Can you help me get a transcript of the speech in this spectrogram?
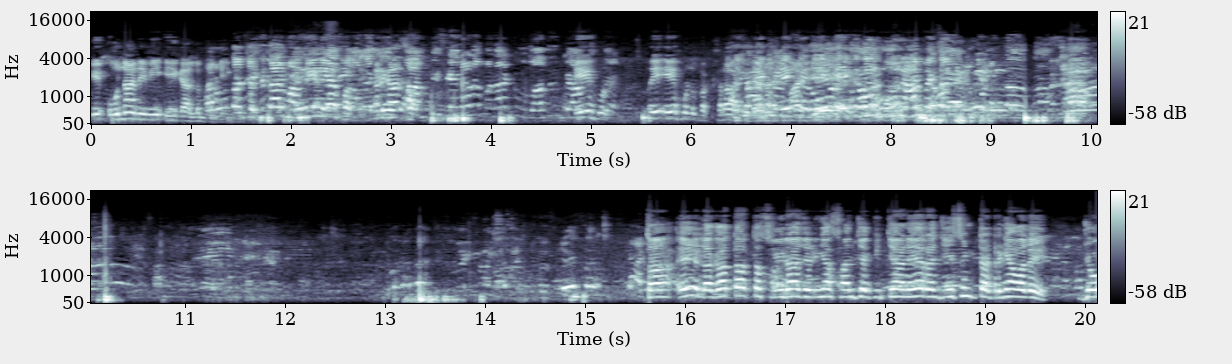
ਕਿ ਉਹਨਾਂ ਨੇ ਵੀ ਇਹ ਗੱਲ ਪਰ ਮੰਨੀ। ਉਹ ਤਾਂ ਜਥੇਦਾਰ ਮੰਨਦੇ ਨਹੀਂ ਆ। ਖੜਗਾ ਸਾਹਿਬ ਸੈਨਾ ਨੇ ਬਣਾ ਕੇ ਵਿਵਾਦ ਨੂੰ ਬਿਆਨ ਇਹ ਹੁਣ ਦਿੱਤਾ ਇਹ ਇਹ ਹੁਣ ਵੱਖਰਾ ਹੋ ਹੈ। ਤਾਂ ਇਹ ਲਗਾਤਾਰ ਤਸਵੀਰਾਂ ਜਿਹੜੀਆਂ ਸਾਂਝੀਆਂ ਕੀਤੀਆਂ ਨੇ ਰਣਜੀਤ ਸਿੰਘ ਟੱਟਰੀਆਂ ਵਾਲੇ ਜੋ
